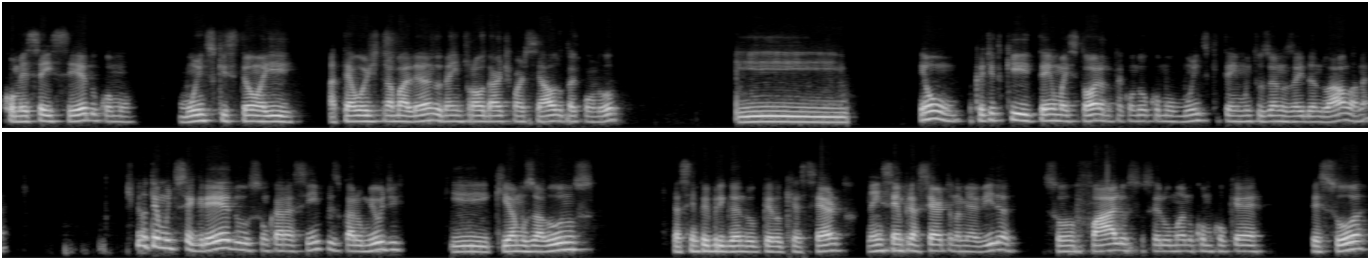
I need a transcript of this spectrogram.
Comecei cedo, como muitos que estão aí até hoje trabalhando né, em prol da arte marcial do taekwondo. E eu acredito que tem uma história no taekwondo como muitos que têm muitos anos aí dando aula, né? Acho que não tem muito segredo, sou um cara simples, um cara humilde, que, que ama os alunos, está sempre brigando pelo que é certo. Nem sempre acerto na minha vida, Sou falho, sou ser humano como qualquer pessoa,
